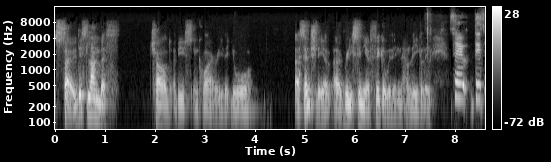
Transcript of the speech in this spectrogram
So this Lambeth child abuse inquiry that you're essentially a, a really senior figure within now legally. So there's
